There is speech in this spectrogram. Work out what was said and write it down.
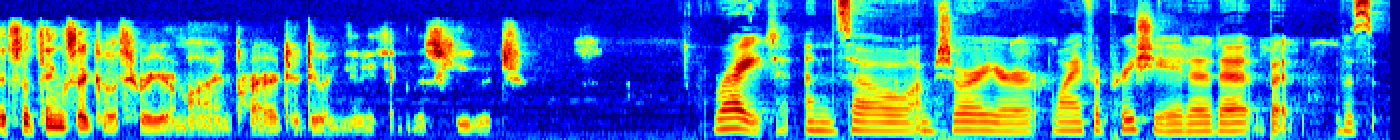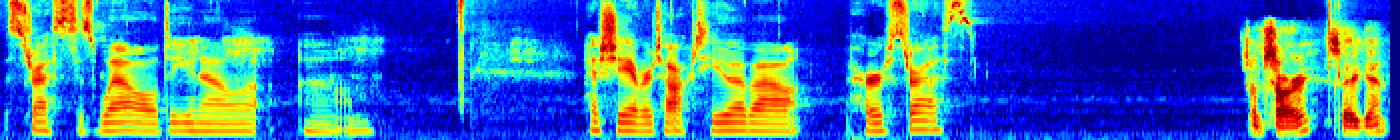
it's the things that go through your mind prior to doing anything this huge. Right. And so I'm sure your wife appreciated it, but was stressed as well. Do you know, um, has she ever talked to you about her stress? I'm sorry, say again.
